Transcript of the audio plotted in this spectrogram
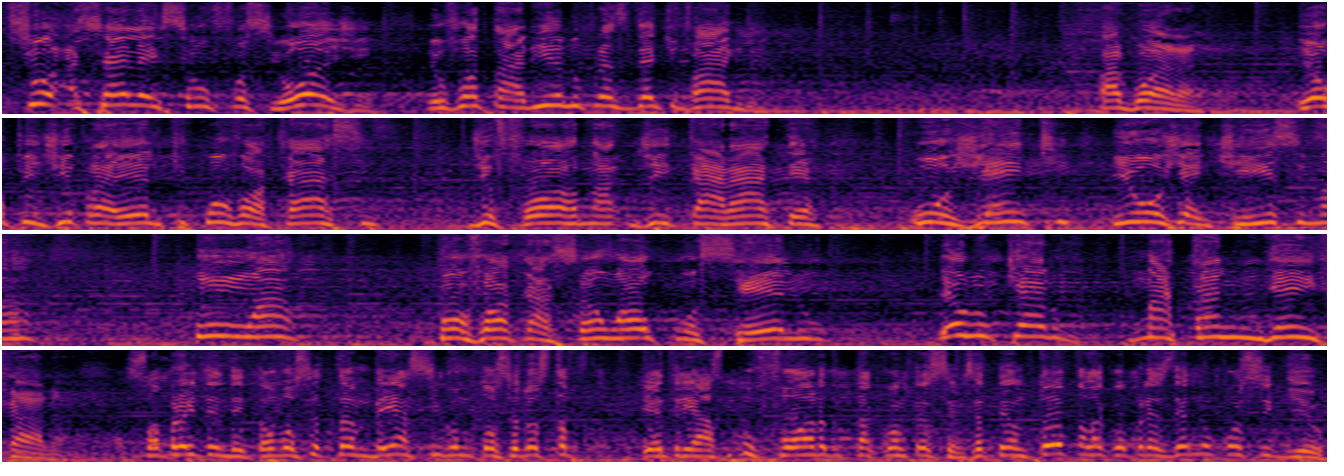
Se, se a eleição fosse hoje, eu votaria no presidente Wagner. Agora, eu pedi para ele que convocasse de forma de caráter urgente e urgentíssima uma convocação ao conselho. Eu não quero matar ninguém, cara. Só para eu entender, então você também, assim como torcedor, está, entre aspas, por fora do que está acontecendo. Você tentou falar com o presidente não conseguiu.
